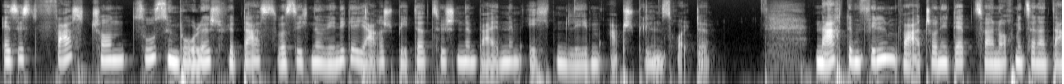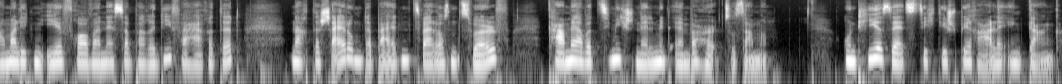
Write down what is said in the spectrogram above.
Es ist fast schon zu symbolisch für das, was sich nur wenige Jahre später zwischen den beiden im echten Leben abspielen sollte. Nach dem Film war Johnny Depp zwar noch mit seiner damaligen Ehefrau Vanessa Paradis verheiratet, nach der Scheidung der beiden 2012 kam er aber ziemlich schnell mit Amber Heard zusammen. Und hier setzt sich die Spirale in Gang,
